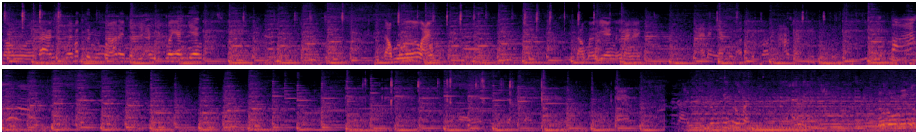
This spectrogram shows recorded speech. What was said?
còn người ta ăn quay bắc kinh không mà ở đây mình ăn quay an giang. Đồng luôn các bạn. Đồng an giang các bạn ơi. Hello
